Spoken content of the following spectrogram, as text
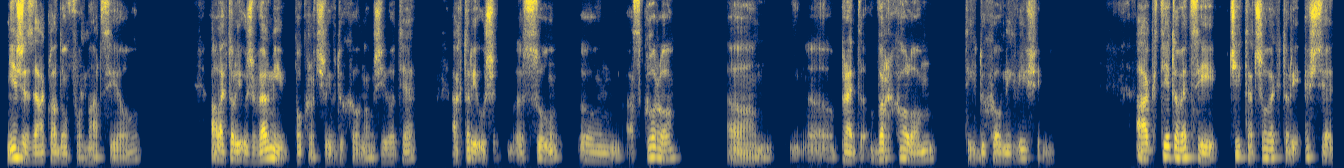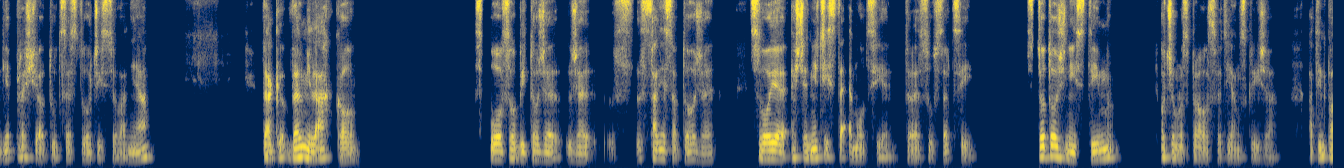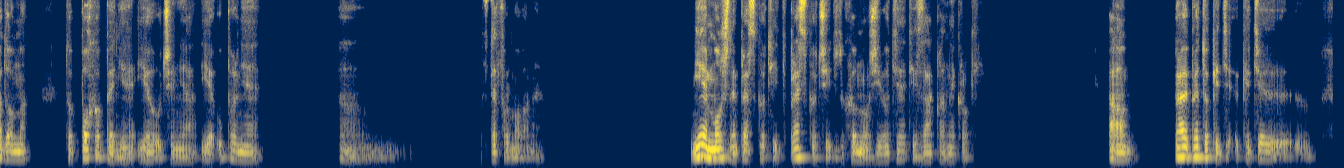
nie že základnou formáciou, ale ktorí už veľmi pokročili v duchovnom živote a ktorí už sú um, skoro um, uh, pred vrcholom tých duchovných výšin. Ak tieto veci číta človek, ktorý ešte neprešiel tú cestu očisťovania, tak veľmi ľahko spôsobí to, že, že stane sa to, že svoje ešte nečisté emócie, ktoré sú v srdci, stotožní s tým, o čom rozprával svätý Jan z Kríža. A tým pádom to pochopenie jeho učenia je úplne um, zdeformované. Nie je možné preskočiť, preskočiť v duchovnom živote tie základné kroky. A práve preto, keď, keď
